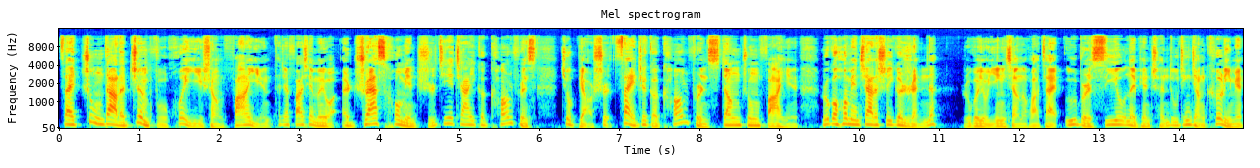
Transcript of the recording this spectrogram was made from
在重大的政府会议上发言。大家发现没有？Address 后面直接加一个 conference，就表示在这个 conference 当中发言。如果后面加的是一个人呢？如果有印象的话，在 Uber CEO 那篇晨读精讲课里面，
